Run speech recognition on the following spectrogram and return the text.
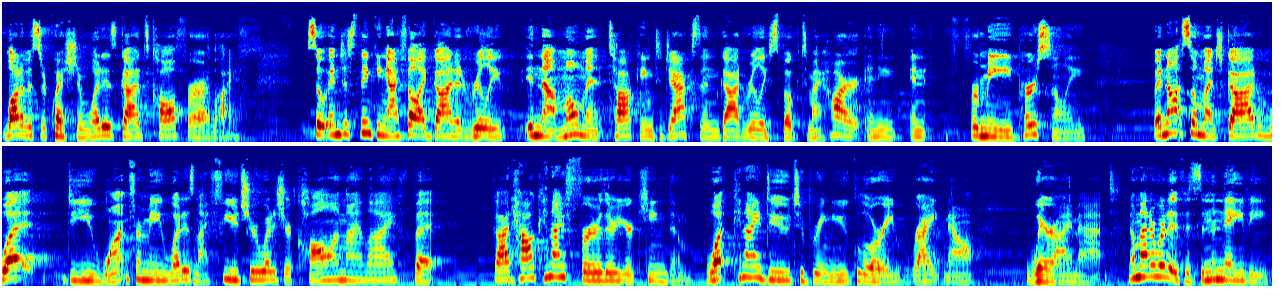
a lot of us are questioning what is God's call for our life? So, in just thinking, I felt like God had really, in that moment, talking to Jackson, God really spoke to my heart, and he, and for me personally, but not so much God. What do you want from me? What is my future? What is your call on my life? But God, how can I further your kingdom? What can I do to bring you glory right now where I'm at? No matter what, if it's in the Navy,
